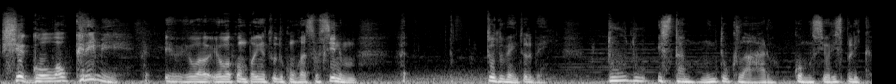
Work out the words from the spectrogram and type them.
chegou ao crime. Eu, eu, eu acompanho tudo com raciocínio. Tudo bem, tudo bem. Tudo está muito claro, como o senhor explica.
